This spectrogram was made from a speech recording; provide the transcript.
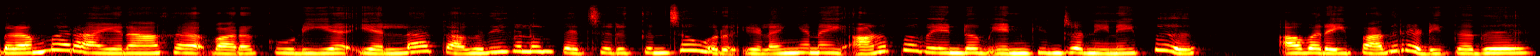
பிரம்மராயராக வரக்கூடிய எல்லா தகுதிகளும் பெற்றிருக்கின்ற ஒரு இளைஞனை அனுப்ப வேண்டும் என்கின்ற நினைப்பு அவரை பதறடித்தது.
